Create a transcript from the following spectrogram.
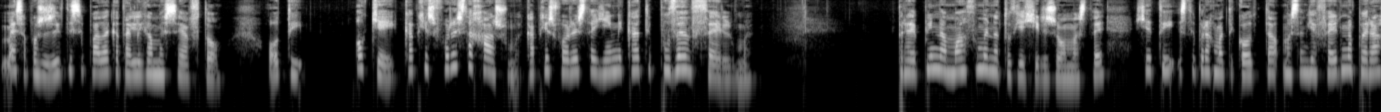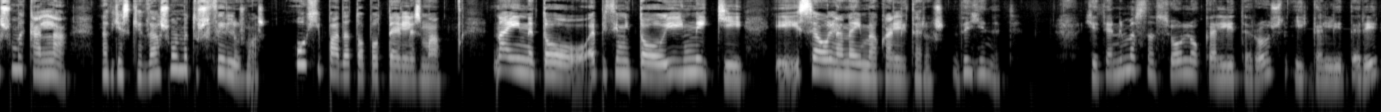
μέσα από συζήτηση πάντα καταλήγαμε σε αυτό. Ότι, οκ, κάποιες φορές θα χάσουμε, κάποιες φορές θα γίνει κάτι που δεν θέλουμε. Πρέπει να μάθουμε να το διαχειριζόμαστε γιατί στην πραγματικότητα μας ενδιαφέρει να περάσουμε καλά, να διασκεδάσουμε με τους φίλους μας. Όχι πάντα το αποτέλεσμα να είναι το επιθυμητό ή η νίκη ή σε όλα να είμαι ο καλύτερος. Δεν γίνεται. Γιατί αν ήμασταν σε όλο ο καλύτερος ή οι καλύτεροι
